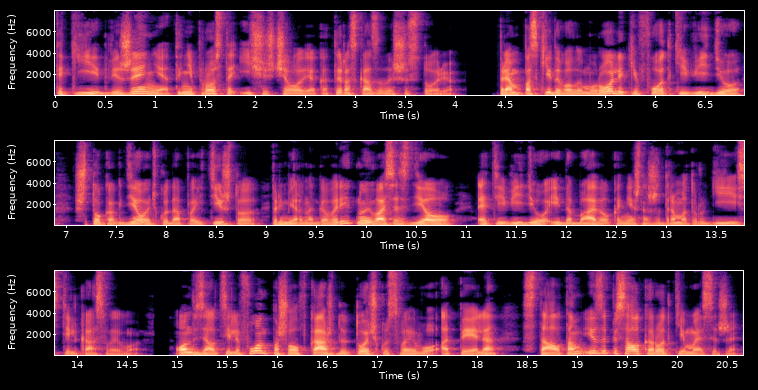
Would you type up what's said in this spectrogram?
такие движения, ты не просто ищешь человека, ты рассказываешь историю. Прям поскидывал ему ролики, фотки, видео, что как делать, куда пойти, что примерно говорит. Ну и Вася сделал эти видео и добавил, конечно же, драматургии и стилька своего. Он взял телефон, пошел в каждую точку своего отеля, стал там и записал короткие месседжи,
